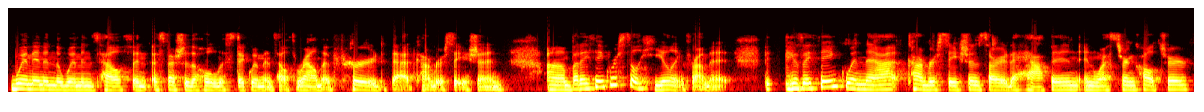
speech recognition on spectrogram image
women in the women's health and especially the holistic women's health realm have heard that conversation. Um, but I think we're still healing from it because I think when that conversation started to happen in Western culture,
